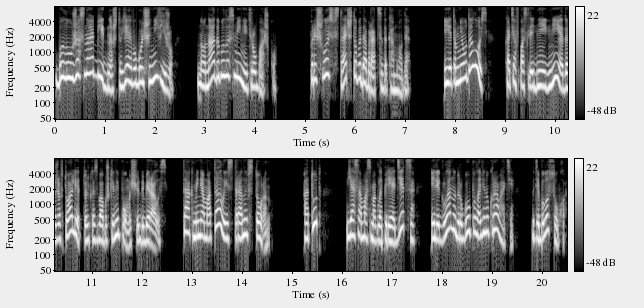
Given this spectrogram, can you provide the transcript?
Было ужасно обидно, что я его больше не вижу, но надо было сменить рубашку. Пришлось встать, чтобы добраться до комода. И это мне удалось, хотя в последние дни я даже в туалет только с бабушкиной помощью добиралась. Так меня мотало из стороны в сторону. А тут я сама смогла переодеться и легла на другую половину кровати, где было сухо.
